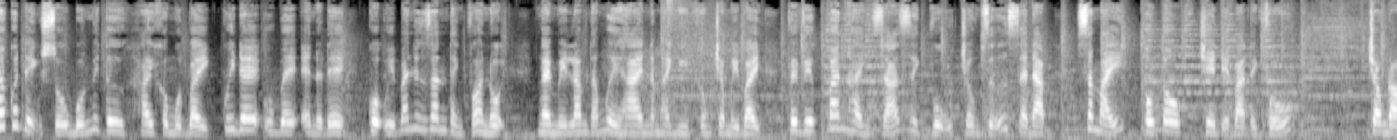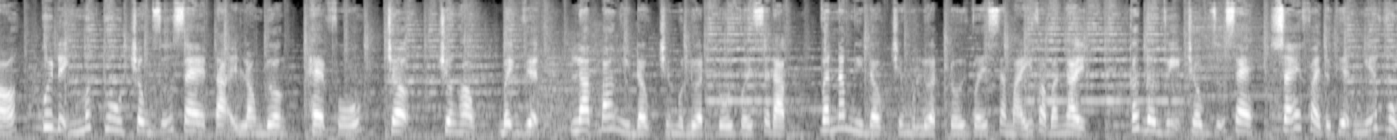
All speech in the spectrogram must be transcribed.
Theo quyết định số 44/2017 QĐ-UBND của Ủy ban nhân dân thành phố Hà Nội ngày 15 tháng 12 năm 2017 về việc ban hành giá dịch vụ trông giữ xe đạp, xe máy, ô tô trên địa bàn thành phố. Trong đó, quy định mức thu trông giữ xe tại lòng đường, hè phố, chợ, trường học, bệnh viện là 3.000 đồng trên một lượt đối với xe đạp và 5.000 đồng trên một lượt đối với xe máy vào ban ngày. Các đơn vị trông giữ xe sẽ phải thực hiện nghĩa vụ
